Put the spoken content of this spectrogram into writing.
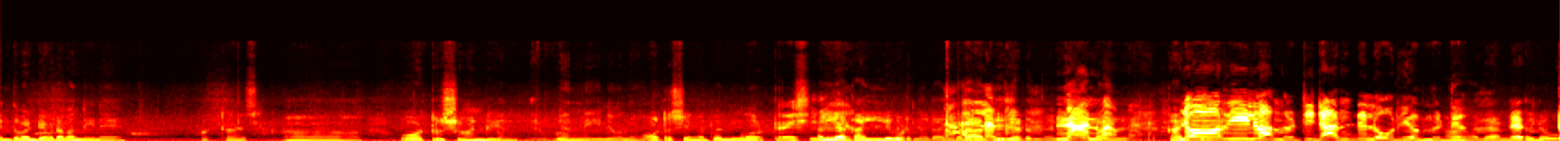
എന്ത് വണ്ടി അവിടെ വന്നീനെ? ആ ഓട്ടോറിക്ഷ വണ്ടി വന്നീന് വന്ന് ഓട്ടോറിക്ഷ ഇങ്ങോട്ട് വന്നീന്? അല്ല കല്ല് കൊടുന്നിടാൻ. ഇവിടെ അതിരി ഇടുന്നുണ്ട് രണ്ട് ലോറി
